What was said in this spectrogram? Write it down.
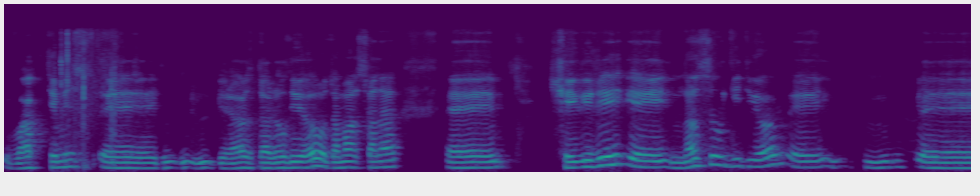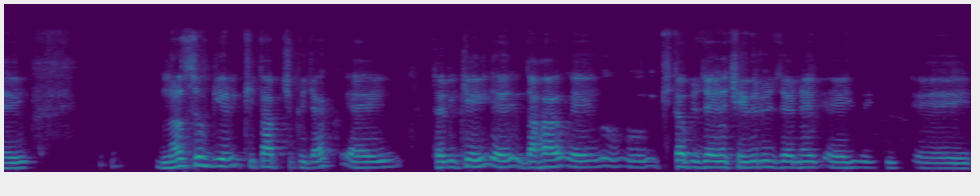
vaktimiz e, biraz daralıyor. O zaman sana e, çeviri e, nasıl gidiyor? E, e, nasıl bir kitap çıkacak? E, tabii ki e, daha e, kitap üzerine, çeviri üzerine e, e,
